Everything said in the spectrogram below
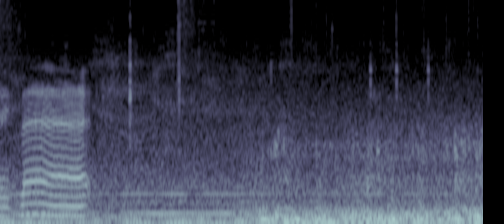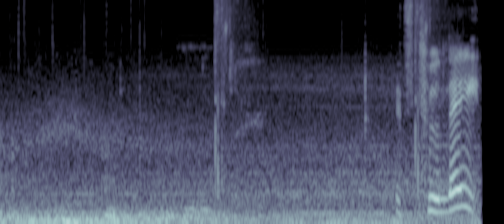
Take that. It's too late.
